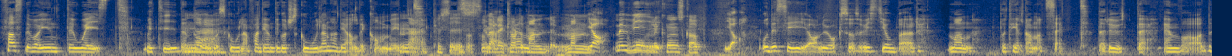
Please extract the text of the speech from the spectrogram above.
Fast det var ju inte waste med tiden då i skolan. För hade jag inte gått skolan hade jag aldrig kommit. Nej, precis. Så- ja, men det är sådär, klart men- att man, man Ja, men vi- håller kunskap. Ja, och det ser jag nu också. Så visst jobbar man på ett helt annat sätt där ute än vad,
